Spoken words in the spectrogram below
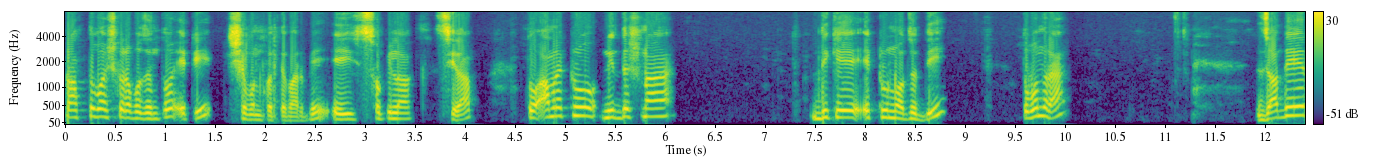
প্রাপ্তবয়স্করা পর্যন্ত এটি সেবন করতে পারবে, এই সপিলাক সিরাপ। তো আমরা একটু নির্দেশনা দিকে একটু নজর দিই। তো বন্ধুরা যাদের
